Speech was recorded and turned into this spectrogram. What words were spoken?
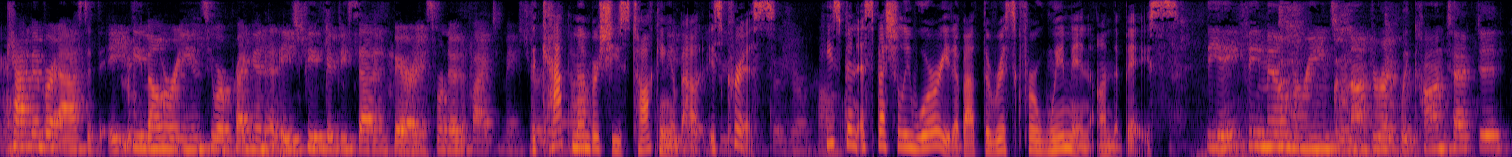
A CAP member asked if the eight female Marines who were pregnant at HP 57 barracks were notified to make sure. The CAP member she's talking about is Chris. He's been especially worried about the risk for women on the base. The eight female Marines were not directly contacted.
